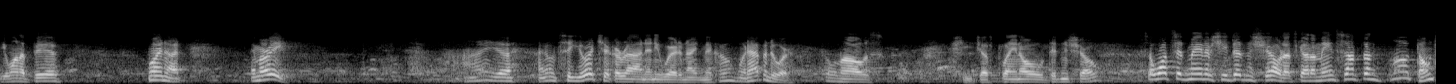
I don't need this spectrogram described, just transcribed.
You want a beer? Why not? Hey, Marie. I, uh, I don't see your chick around anywhere tonight, Miko. What happened to her? Who knows? She just plain old didn't show? So what's it mean if she didn't show? That's got to mean something? Oh, don't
